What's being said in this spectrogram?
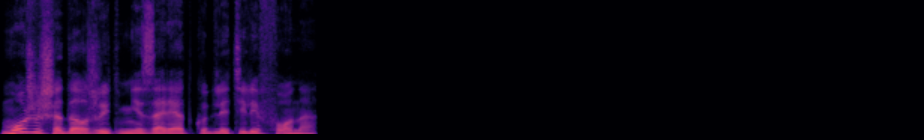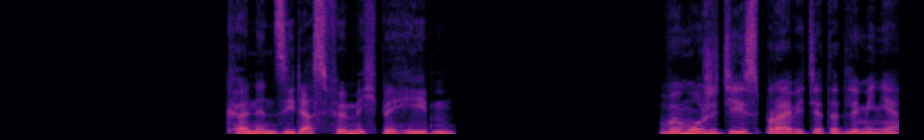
Можешь одолжить мне зарядку для телефона? Können Sie das für mich beheben? Вы можете исправить это для меня?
